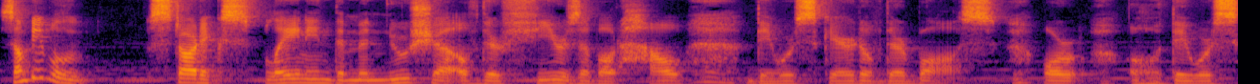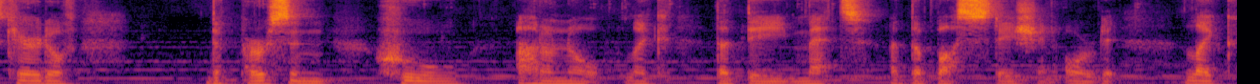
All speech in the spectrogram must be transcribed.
some people start explaining the minutia of their fears about how they were scared of their boss or oh they were scared of the person who I don't know like that they met at the bus station or the, like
